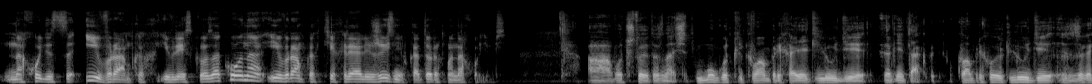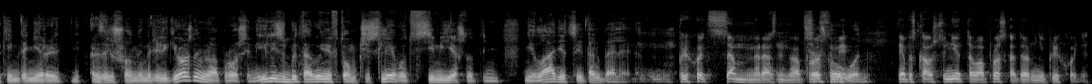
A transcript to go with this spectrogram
находится и в рамках еврейского закона, и в рамках тех реалий жизни, в которых мы находимся. А вот что это значит? Могут ли к вам приходить люди, вернее так, к вам приходят люди за какими-то неразрешенными религиозными вопросами или с бытовыми в том числе, вот в семье что-то не ладится и так далее? Приходят с самыми разными вопросами. Все, что угодно. Я бы сказал, что нет того вопроса, которым не приходят.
